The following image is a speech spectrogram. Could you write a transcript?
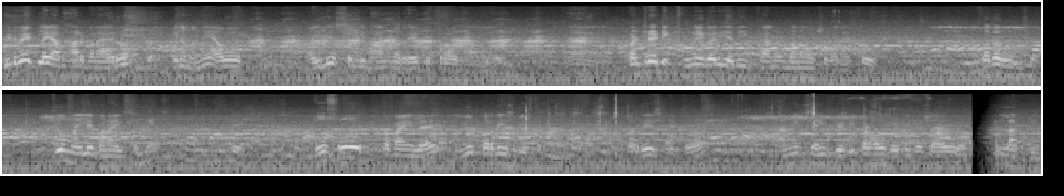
फिडब्याकलाई आधार बनाएर किनभने अब अहिले संविधानमा रहेको प्रावधानलाई कन्ट्रेडिक्ट हुने गरी यदि कानुन बनाउँछु भने त्यो कदर हुन्छ। त्यो मैले बनाइसकेको दोस्रो तपाईँलाई यो प्रदेशभित्र प्रदेशभित्र हामी चाहिँ बेटी पढाऊ बेटी बचाऊ लाग्थ्यौँ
